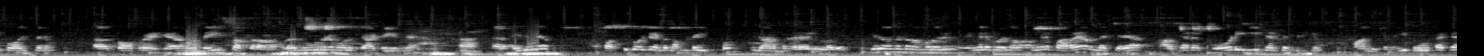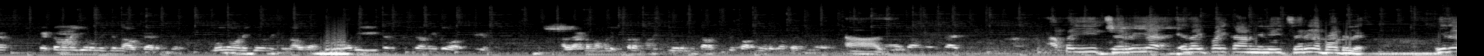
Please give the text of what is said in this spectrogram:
പോയിസനും പോയിസണും കോപ്പറയൊക്കെ നമ്മൾ ബേസ് അത്രയാണ് നമ്മൾ നൂറ് രൂപ മുതൽ സ്റ്റാർട്ട് ചെയ്യുന്ന ഇതിന് ഫസ്റ്റ് ക്വാളിറ്റി ഉണ്ട് നമ്മുടെ ഇപ്പം ഇതാണ് ഇപ്പം നിലവിലുള്ളത്. ഇത് വന്നിട്ട് നമ്മളൊരു എങ്ങനെ പോയി അങ്ങനെ പറയാറില്ല. ചില ആൾക്കാരെ ബോഡി ഹീറ്റ് അനുസരിച്ചിരിക്കും മാന്തിക്കുന്നത്. ഈ ഫ്രൂട്ടൊക്കെ എട്ട് മണിക്കൂർ നിൽക്കുന്ന ആൾക്കാരുണ്ട്. മൂന്ന് മണിക്കൂർ നിൽക്കുന്ന ആൾക്കാർ ബോഡി ഹീറ്റ് അനുസരിച്ചാണ് ഇത് വർക്ക് ചെയ്യുന്നത്. അല്ലാണ്ട് നമ്മൾ ഇത്ര മണിക്കൂർ കറക്റ്റ് പറഞ്ഞു കൊടുക്കാൻ പറ്റില്ല. അപ്പൊ ഈ ചെറിയ ഏതാ ഇപ്പൊ ഈ കാണുന്നില്ല ഈ ചെറിയ ബോട്ടിൽ ഇത്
